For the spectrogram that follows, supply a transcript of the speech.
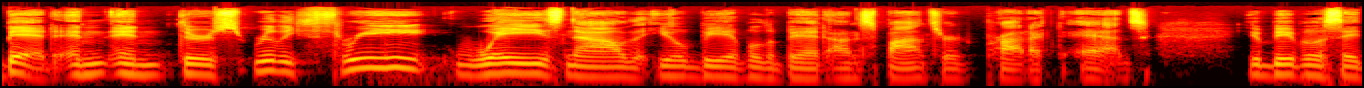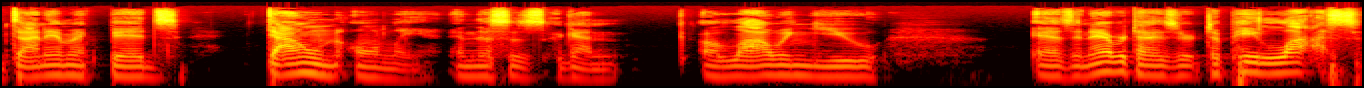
bid. And and there's really three ways now that you'll be able to bid on sponsored product ads. You'll be able to say dynamic bids down only. And this is again allowing you as an advertiser to pay less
